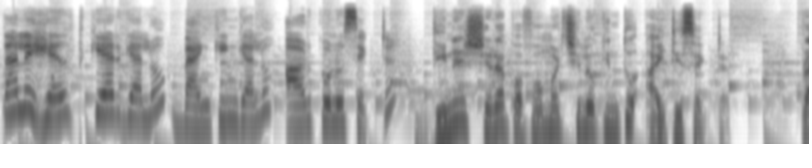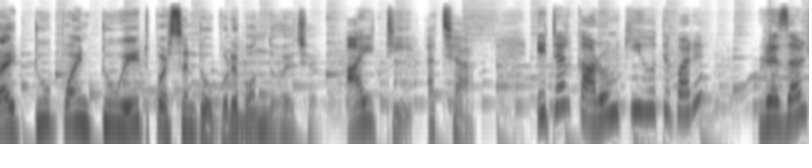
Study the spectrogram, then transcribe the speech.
তাহলে হেলথ কেয়ার গেল ব্যাংকিং গেল আর কোনো সেক্টর দিনের সেরা পারফর্মার ছিল কিন্তু আইটি সেক্টর প্রায় two point two eight percent ওপরে বন্ধ হয়েছে। আইটি আচ্ছা। এটার কারণ কি হতে পারে? রেজাল্ট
